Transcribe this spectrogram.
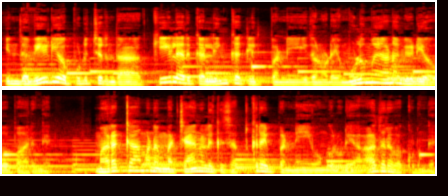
இந்த வீடியோ பிடிச்சிருந்தா கீழே இருக்க லிங்கை கிளிக் பண்ணி இதனுடைய முழுமையான வீடியோவை பாருங்கள் மறக்காமல் நம்ம சேனலுக்கு சப்ஸ்கிரைப் பண்ணி உங்களுடைய ஆதரவை கொடுங்க.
